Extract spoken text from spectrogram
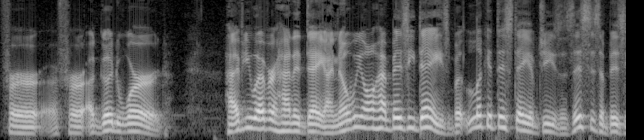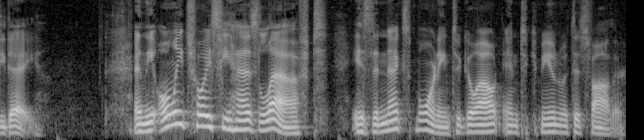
for, for a good word. Have you ever had a day? I know we all have busy days, but look at this day of Jesus. This is a busy day. And the only choice he has left is the next morning to go out and to commune with his Father.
